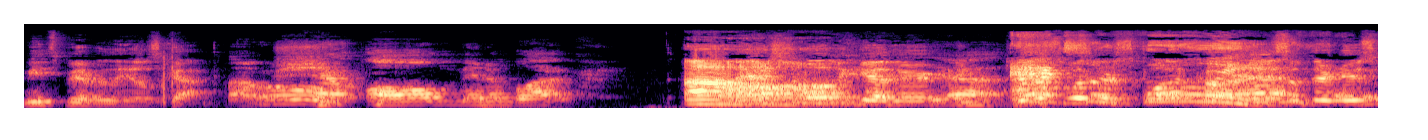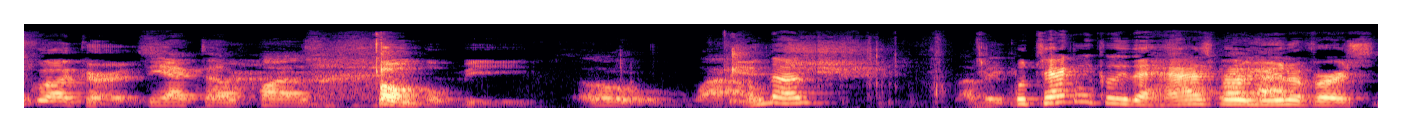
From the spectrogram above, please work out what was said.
meets Beverly Hills Cop. Oh, they're all Men in Black. Mash them all Oh, together, Yeah. and guess what their Axel squad car is? Guess what their new squad car is? The ectoplasm. Bumblebee. Oh, wow. I'm done. Well, technically, the Hasbro universe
